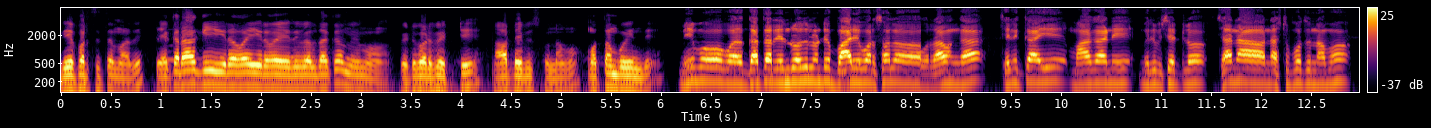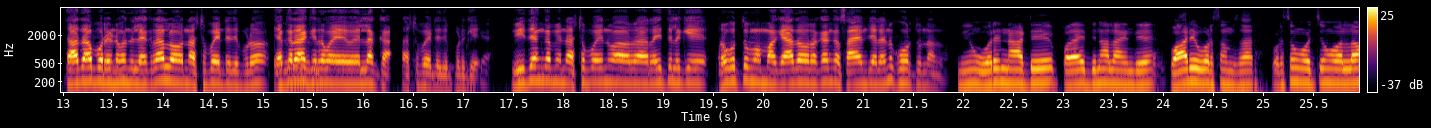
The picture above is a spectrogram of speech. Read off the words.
ఇదే పరిస్థితి మాది. ఎకరాకి ఇరవై ఇరవై ఐదు వేల దాకా మేము పెట్టుబడి పెట్టి నాటేపించుకున్నాము మొత్తం పోయింది. మేము గత రెండు రోజుల నుండి భారీ వర్షాలు రావంగా శనక్కాయ మాగాని మిరప చెట్లు చాలా నష్టపోతున్నాము. దాదాపు రెండు వందల ఎకరాలు నష్టపోయింది ఇప్పుడు. ఎకరాకి ఇరవై వేల లెక్క నష్టపోయింది ఇప్పటికి. ఈ విధంగా మేము నష్టపోయిన రైతులకి ప్రభుత్వం మాకు ఏదో రకంగా సాయం చేయాలని కోరుతున్నాను. మేము వరి నాటి పదహైదు దినాలు అయింది. భారీ వర్షం సార్. వర్షం వచ్చడం వల్ల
